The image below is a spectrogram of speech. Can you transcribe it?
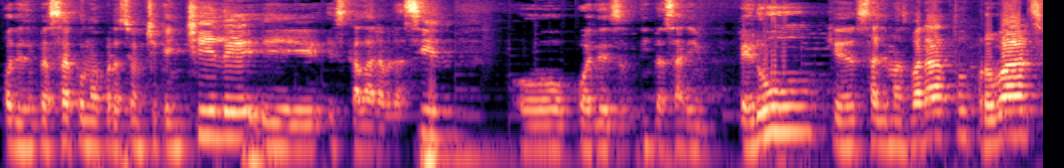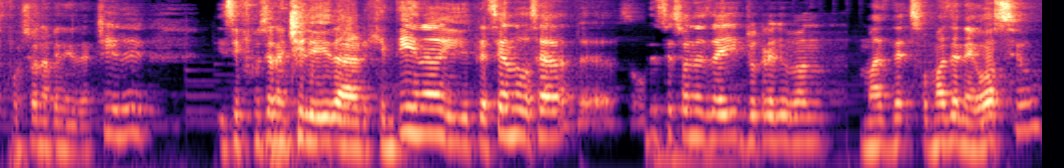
puedes empezar con una operación chica en Chile y escalar a Brasil. O puedes empezar en Perú, que sale más barato, probar si funciona venir a Chile. Y si funciona en Chile, ir a Argentina y creciendo. O sea, son decisiones de ahí, yo creo que van más de, son más de negocio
